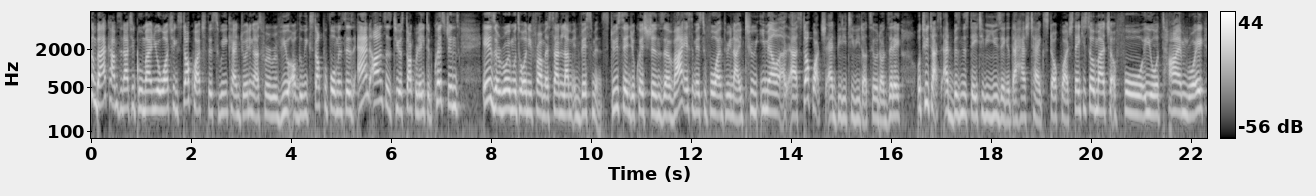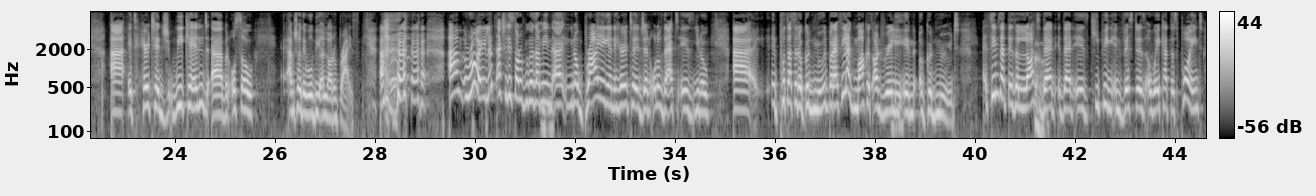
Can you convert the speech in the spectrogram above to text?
Welcome back. I'm Zinathi Gquma, and you're watching Stockwatch this week. And joining us for a review of the week's stock performances and answers to your stock related questions is Roy Mutooni from Sanlam Investments. Do send your questions uh, via SMS to 41392, email uh, stockwatch at bdtv.co.za, or tweet us at Business Day TV using the hashtag Stockwatch. Thank you so much for your time, Roy. Uh, it's Heritage Weekend, uh, but also I'm sure there will be a lot of braais. um, Roy, let's actually start off because I mean, uh, you know, braaiing and heritage and all of that is, you know, uh, it puts us in a good mood. But I feel like markets aren't really in a good mood. It seems that there's a lot uh-huh. that that is keeping investors awake at this point.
